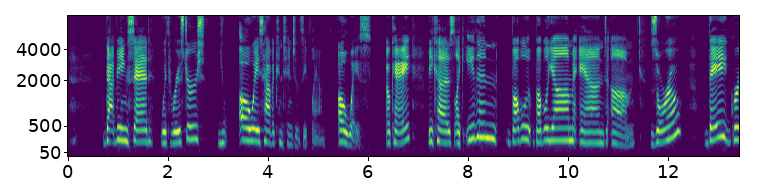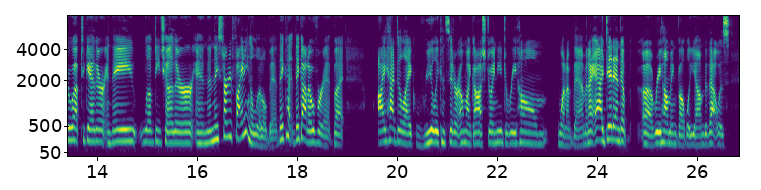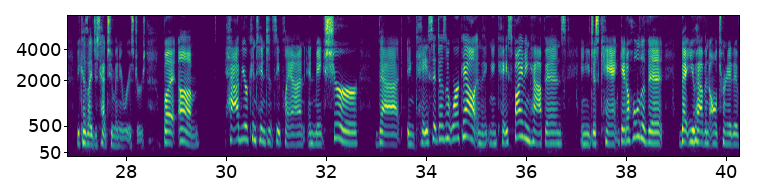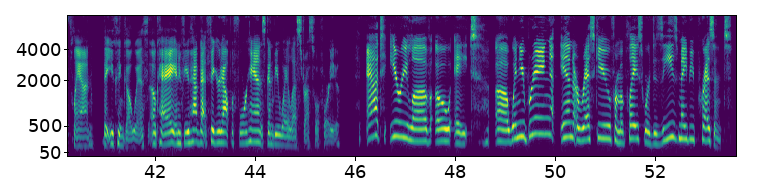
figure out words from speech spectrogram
That being said, with roosters, you always have a contingency plan. Always. Okay? Because like even Bubble, Bubble Yum and, um, Zorro, they grew up together and they loved each other and then they started fighting a little bit. They got, they got over it, but I had to like really consider, oh my gosh, do I need to rehome one of them? And I, I did end up uh, rehoming Bubble Yum, but that was because I just had too many roosters. But um, have your contingency plan and make sure that in case it doesn't work out and in case fighting happens and you just can't get a hold of it, that you have an alternative plan that you can go with. Okay. And if you have that figured out beforehand, it's going to be way less stressful for you. At Erie Love 08, uh, when you bring in a rescue from a place where disease may be present,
